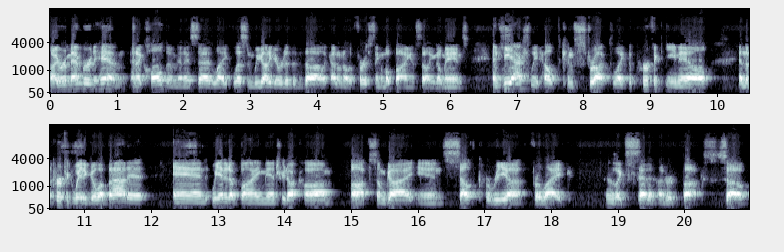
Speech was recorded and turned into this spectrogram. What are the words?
I remembered him, and I called him, and I said, like, listen, we got to get rid of the the. Like, I don't know the first thing about buying and selling domains, and he actually helped construct like the perfect email and the perfect way to go about it. And we ended up buying Mantry.com off some guy in South Korea for like it was like seven hundred bucks. So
